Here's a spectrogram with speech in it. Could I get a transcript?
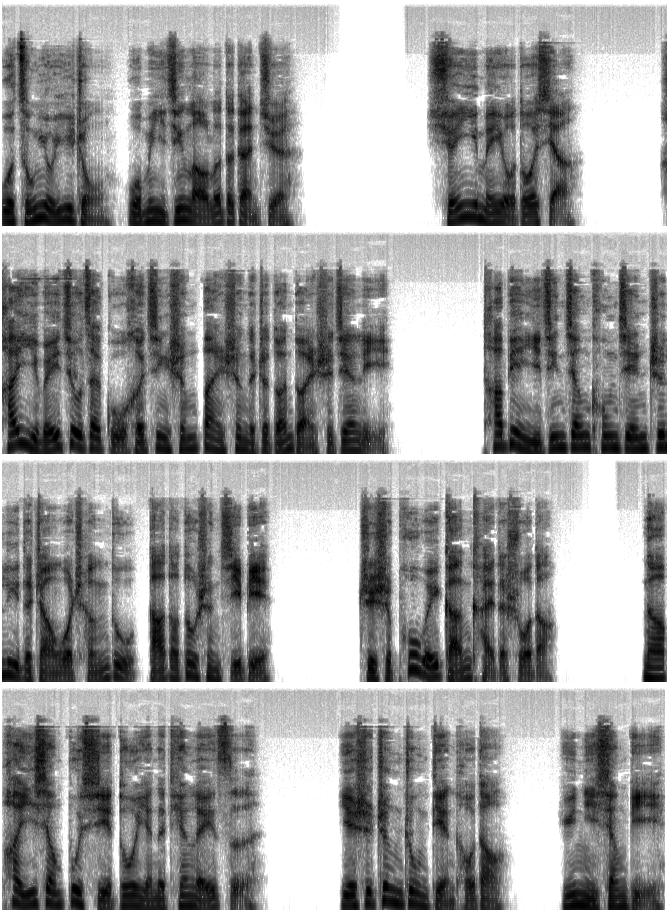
我总有一种我们已经老了的感觉。玄一没有多想。还以为就在古河晋升半圣的这短短时间里，他便已经将空间之力的掌握程度达到斗圣级别，只是颇为感慨的说道：“哪怕一向不喜多言的天雷子，也是郑重点头道：与你相比，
